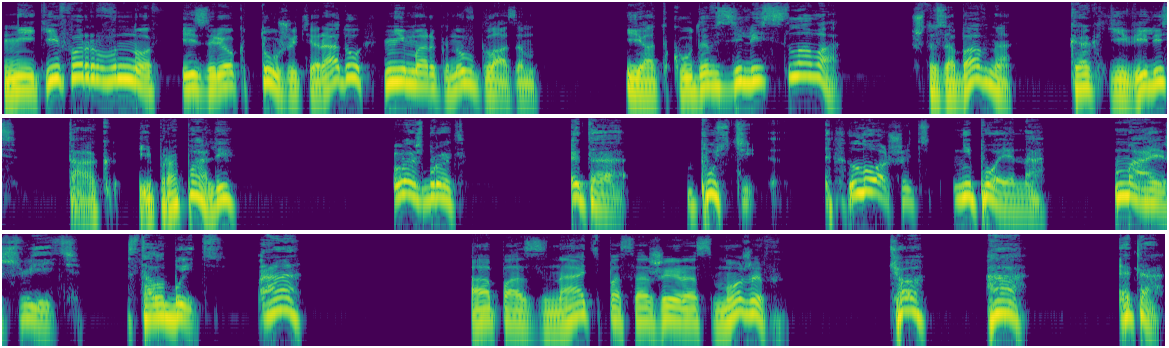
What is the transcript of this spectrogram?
Никифор вновь изрек ту же тираду, не моргнув глазом. И откуда взялись слова? Что забавно, как явились, так и пропали. «Ваш бродь, это... пусть... э, лошадь не поена. Маешь ведь, стал быть, а?» «Опознать пассажира сможешь?» «Чё? А, это?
